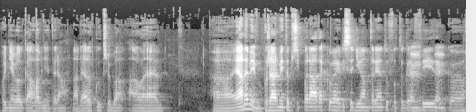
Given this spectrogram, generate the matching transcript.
hodně velká, hlavně teda na délku třeba, ale uh, já nevím, pořád mi to připadá takové, když se dívám tady na tu fotografii, hmm. tak uh,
